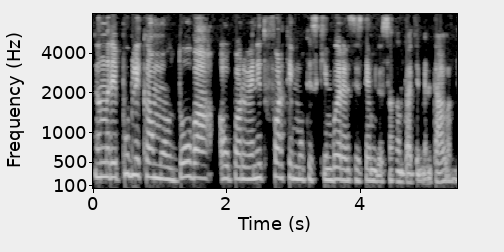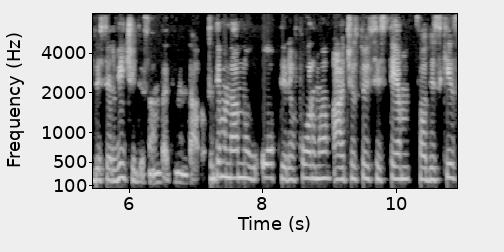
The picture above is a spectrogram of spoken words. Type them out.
în Republica Moldova au parvenit foarte multe schimbări în sistemul de sănătate mentală, de servicii de sănătate mentală. Suntem în anul 8 de reformă a acestui sistem. S-au deschis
